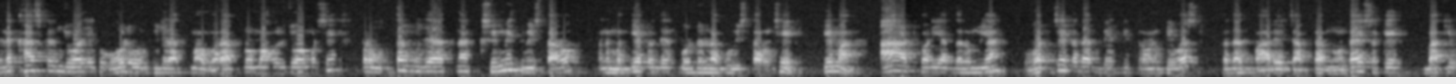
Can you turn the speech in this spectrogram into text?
એટલે ખાસ કરીને જોવા જઈએ તો ઓલ ઓવર ગુજરાતમાં વરાપનો માહોલ જોવા મળશે, પણ ઉત્તર ગુજરાતના ક્ષીમિત વિસ્તારો અને મધ્યપ્રદેશ બોર્ડર લાગુ વિસ્તારો છે, તેમાં આ અઠવાડિયા દરમિયાન વચ્ચે કદાચ બેથી ત્રણ દિવસ કદાચ ભારે ઝાપટા નોંધાઈ શકે. બાકી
